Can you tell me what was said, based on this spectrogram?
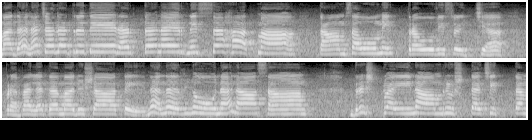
मदनजलधृतेरर्तनैर्निस्सहात्मा താം സൗമിത്രൗ വിസൃജ്യ പ്രബലതമരുഷാ തേന നിർലൂനനാസാം. ദൃഷ്ട്വൈനാമൃഷ്ടചിത്തം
